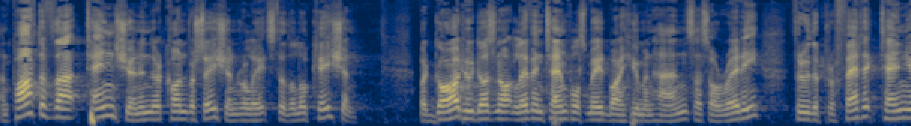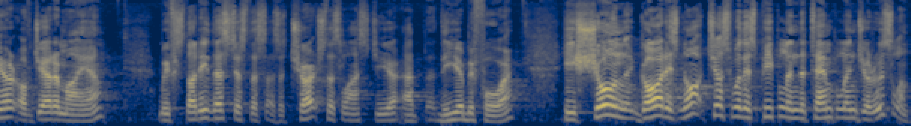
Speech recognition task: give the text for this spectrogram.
And part of that tension in their conversation relates to the location. But God, who does not live in temples made by human hands, has already, through the prophetic tenure of Jeremiah, we've studied this just this, as a church this last year, uh, the year before, He's shown that God is not just with his people in the temple in Jerusalem.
